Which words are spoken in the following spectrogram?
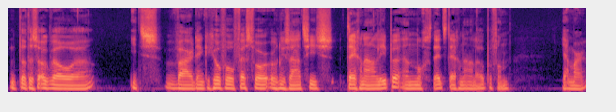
dat is ook wel eh, iets waar denk ik heel veel festivalorganisaties tegenaan liepen en nog steeds tegenaan lopen van... Ja, maar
